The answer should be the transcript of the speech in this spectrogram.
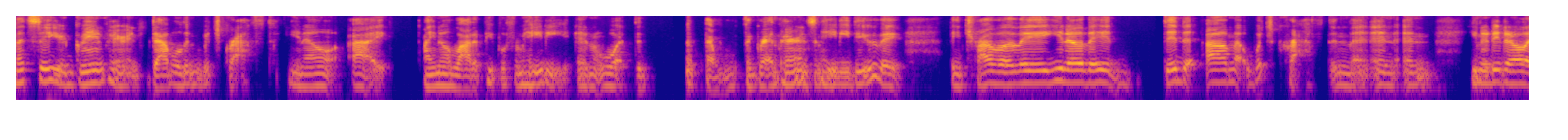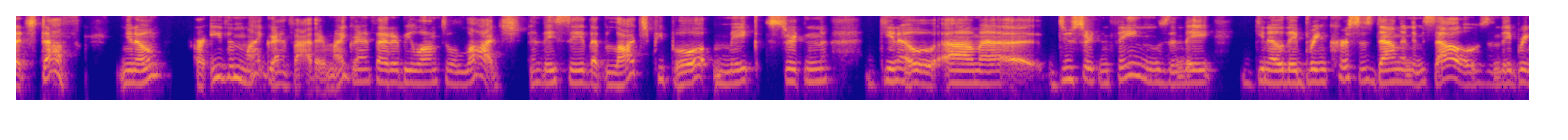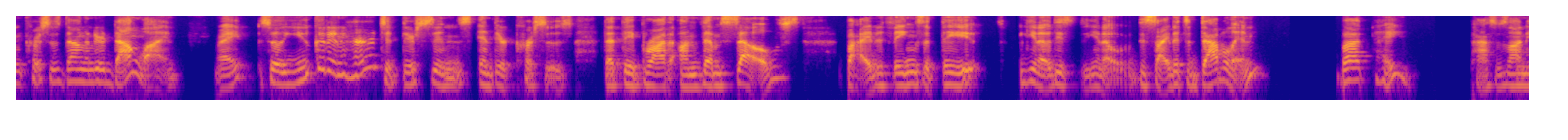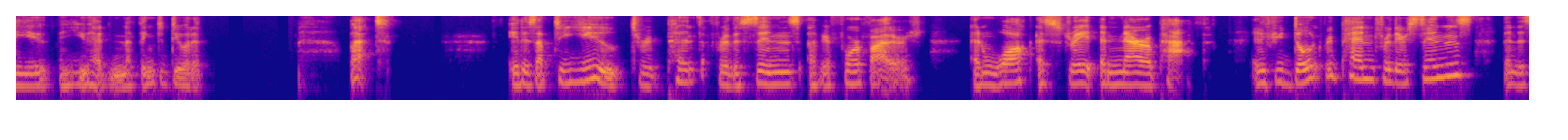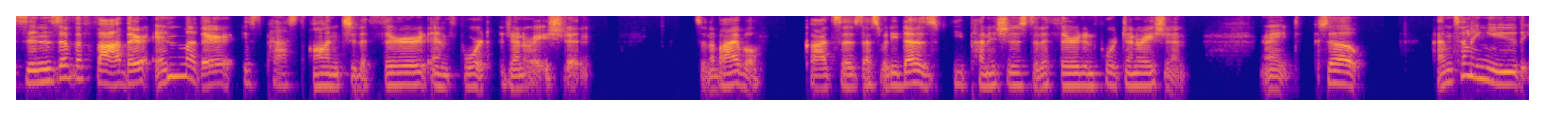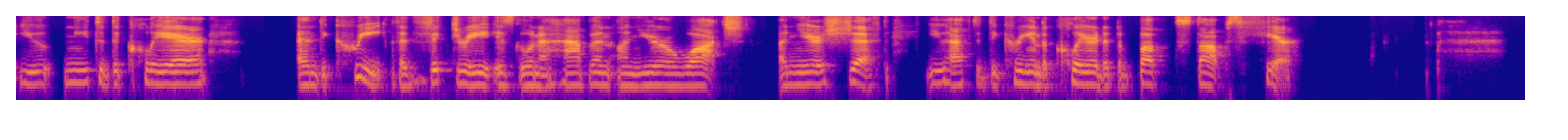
Let's say your grandparent dabbled in witchcraft. You know, I I know a lot of people from Haiti and what the the, the grandparents in Haiti do. They they travel, they, you know, they did um witchcraft and and and you know, they did all that stuff, you know or even my grandfather. My grandfather belonged to a lodge, and they say that lodge people make certain, you know, um, uh, do certain things, and they, you know, they bring curses down on themselves, and they bring curses down on their downline. Right. So you could inherit their sins and their curses that they brought on themselves by the things that they, you know, this, you know, decided to dabble in. But hey, passes on to you, and you had nothing to do with it. But it is up to you to repent for the sins of your forefathers and walk a straight and narrow path. And if you don't repent for their sins, then the sins of the father and mother is passed on to the third and fourth generation. It's in the Bible. God says that's what he does. He punishes to the third and fourth generation. Right. So I'm telling you that you need to declare and decree that victory is going to happen on your watch, on your shift. You have to decree and declare that the buck stops here.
